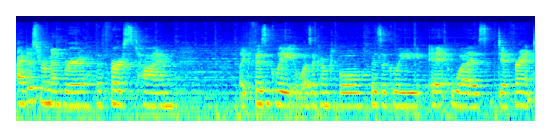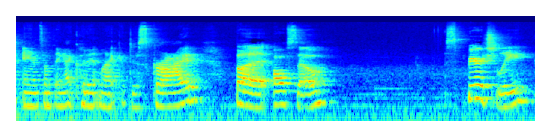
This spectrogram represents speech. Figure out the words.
I just remember the first time like physically it was uncomfortable, physically it was different and something I couldn't like describe, but also spiritually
